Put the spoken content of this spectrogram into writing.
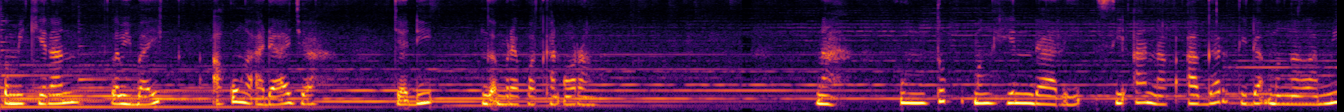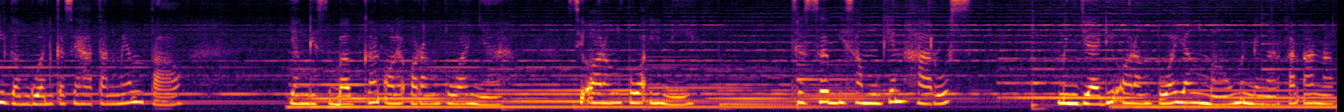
pemikiran lebih baik aku nggak ada aja, jadi nggak merepotkan orang. Nah, untuk menghindari si anak agar tidak mengalami gangguan kesehatan mental yang disebabkan oleh orang tuanya, si orang tua ini sebisa mungkin harus menjadi orang tua yang mau mendengarkan anak.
